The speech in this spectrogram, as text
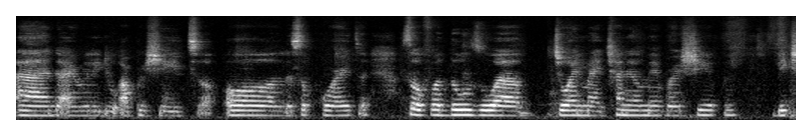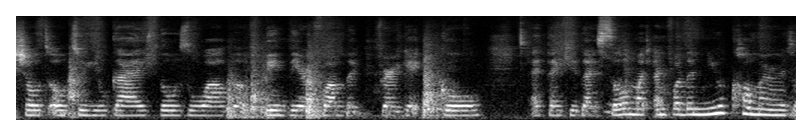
and I really do appreciate all the support. So for those who have joined my channel membership, big shout out to you guys, those who have been there from the very get-go. I thank you guys so much. And for the newcomers,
